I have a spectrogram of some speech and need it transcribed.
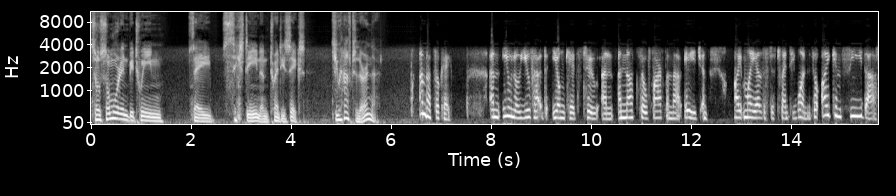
So somewhere in between, say, sixteen and twenty six, you have to learn that. And that's okay. And you know, you've had young kids too, and, and not so far from that age. And I, my eldest is 21, so I can see that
